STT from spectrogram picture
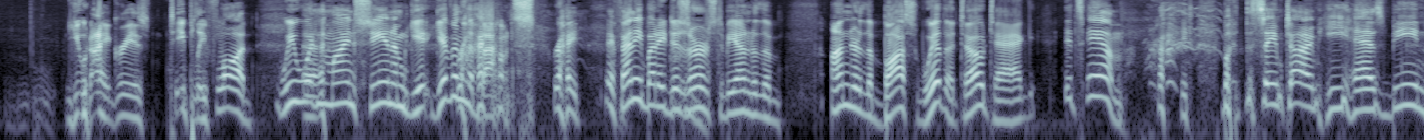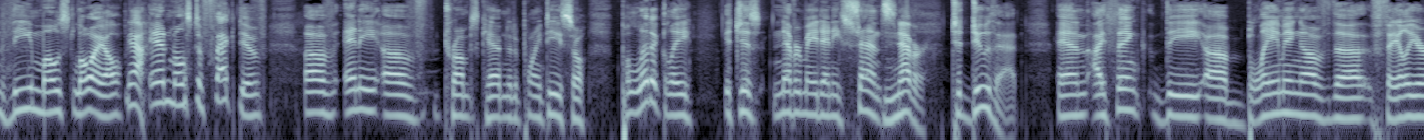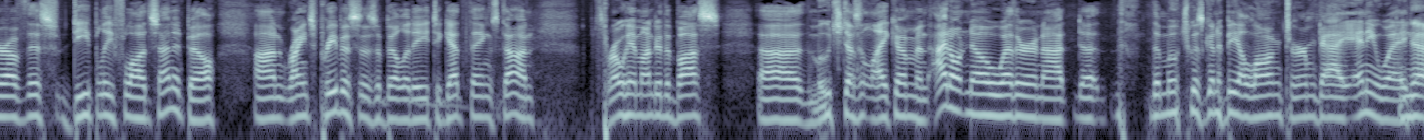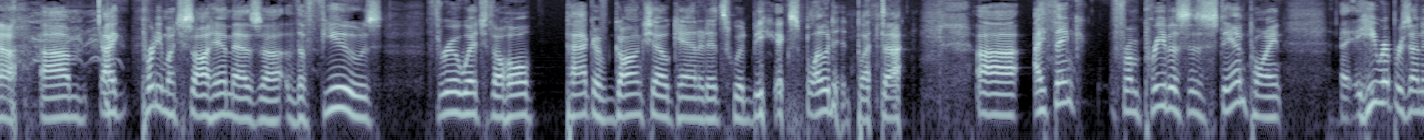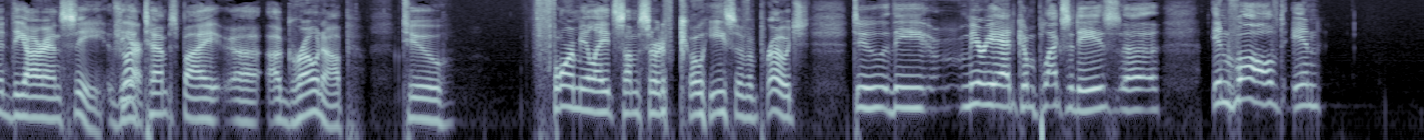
you and I agree is deeply flawed. We wouldn't mind seeing him gi- given the bounce. Right. If anybody deserves to be under the under the bus with a toe tag, it's him. Right. But at the same time, he has been the most loyal Yeah. and most effective of any of Trump's cabinet appointees. So politically, it just never made any sense Never. to do that. And I think the uh, blaming of the failure of this deeply flawed Senate bill on Reince Priebus's ability to get things done, throw him under the bus. Uh, the Mooch doesn't like him, and I don't know whether or not uh, the Mooch was going to be a long-term guy anyway. No. Um, I pretty much saw him as uh, the fuse through which the whole pack of gong show candidates would be exploded. But uh, uh, I think from Priebus's standpoint, he represented the RNC, the Sure. attempts by uh, a grown-up to formulate some sort of cohesive approach to the myriad complexities uh, involved in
